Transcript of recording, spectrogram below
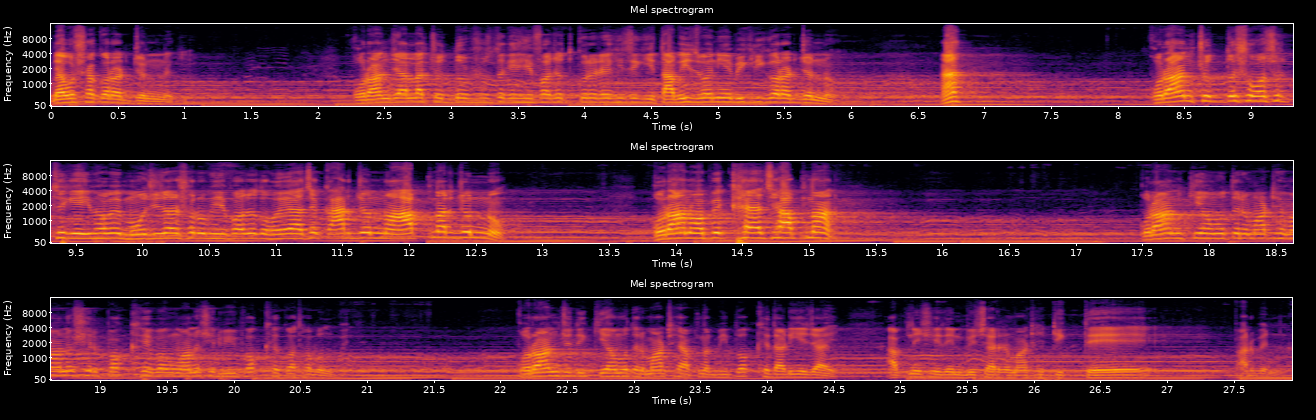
ব্যবসা করার জন্য নাকি? কোরআন যে আল্লাহ চোদ্দ বছর থেকে হেফাজত করে রেখেছে কি? তাবিজ বানিয়ে বিক্রি করার জন্য? হ্যাঁ? কোরআন চোদ্দশো বছর থেকে এইভাবে মজিজা স্বরূপ হেফাজত হয়ে আছে কার জন্য? আপনার জন্য। কোরআন অপেক্ষায় আছে আপনার। কোরআন কিয়ামতের মাঠে মানুষের পক্ষে এবং মানুষের বিপক্ষে কথা বলবে। কোরআন যদি কিয়ামতের মাঠে আপনার বিপক্ষে দাঁড়িয়ে যায়, আপনি সেদিন বিচারের মাঠে টিকতে পারবেন না।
